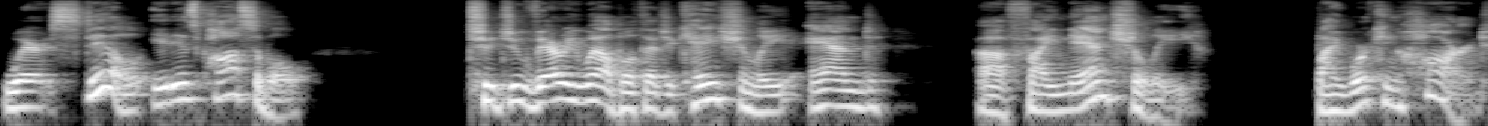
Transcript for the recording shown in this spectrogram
where still it is possible to do very well, both educationally and uh, financially, by working hard.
